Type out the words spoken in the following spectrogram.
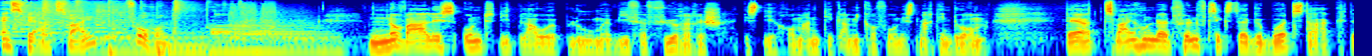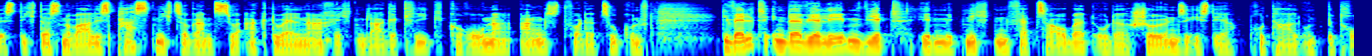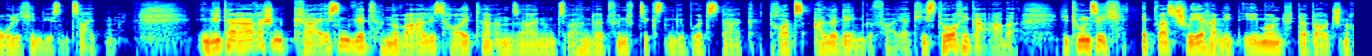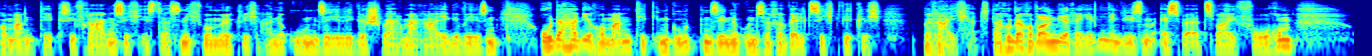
SWR 2 Forum Novalis und die blaue Blume. Wie verführerisch ist die Romantik. Am Mikrofon ist Martin Durm. Der 250. Geburtstag des Dichters Novalis passt nicht so ganz zur aktuellen Nachrichtenlage. Krieg, Corona, Angst vor der Zukunft. Die Welt, in der wir leben, wirkt eben mitnichten verzaubert oder schön, sie ist eher brutal und bedrohlich in diesen Zeiten. In literarischen Kreisen wird Novalis heute an seinem 250. Geburtstag trotz alledem gefeiert. Historiker aber, die tun sich etwas schwerer mit ihm und der deutschen Romantik. Sie fragen sich, ist das nicht womöglich eine unselige Schwärmerei gewesen? Oder hat die Romantik im guten Sinne unsere Weltsicht wirklich bereichert? Darüber wollen wir reden in diesem SWR2 Forum.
